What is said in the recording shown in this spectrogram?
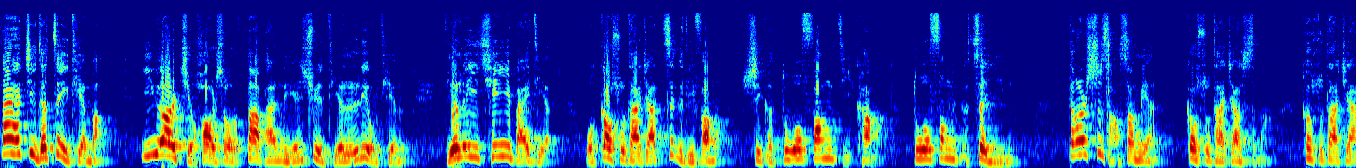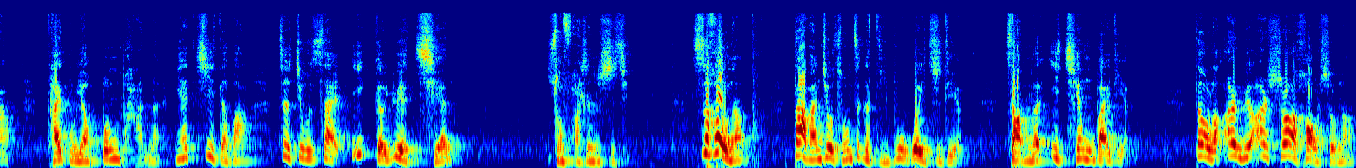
大家记得这一天吧？一月二十九号的时候，大盘连续跌了六天，跌了一千一百点。我告诉大家，这个地方是一个多方抵抗、多方的一个阵营。当然，市场上面告诉大家什么？告诉大家台股要崩盘了。你还记得吧？这就是在一个月前所发生的事情。之后呢，大盘就从这个底部位置点涨了一千五百点。到了二月二十二号的时候呢，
